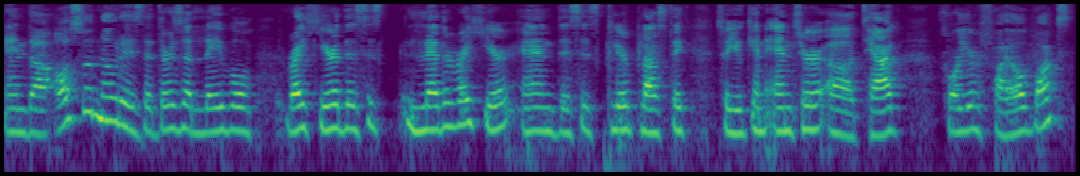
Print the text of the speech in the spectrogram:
And uh, also notice that there's a label right here. This is leather right here, and this is clear plastic, so you can enter a tag for your file box.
